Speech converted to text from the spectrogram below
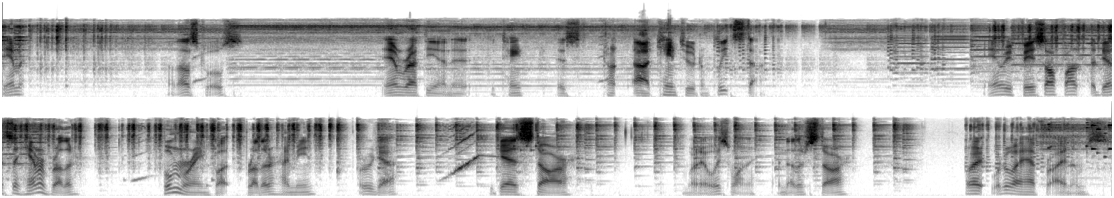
Damn it. Oh, that was close. And we're at the end. It, the tank is uh, came to a complete stop. And we face off on, against the Hammer Brother. Boomerang but brother, I mean. What do we got? We get a star. What I always wanted. Another star. Alright, what do I have for items?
